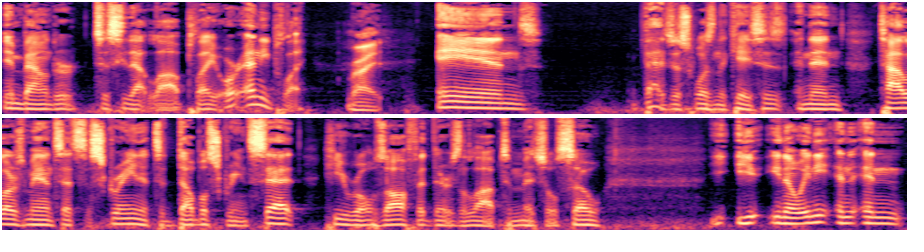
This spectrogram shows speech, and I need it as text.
inbounder to see that lob play or any play. right. and that just wasn't the case. His, and then Tyler's man sets the screen. It's a double screen set. He rolls off it. There's a lob to Mitchell. So, you, you, know, any and, and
